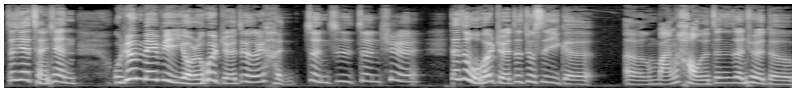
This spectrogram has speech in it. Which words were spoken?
这些呈现，我觉得 maybe 有人会觉得这个东西很政治正确，但是我会觉得这就是一个。呃，蛮好的，真正正确的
